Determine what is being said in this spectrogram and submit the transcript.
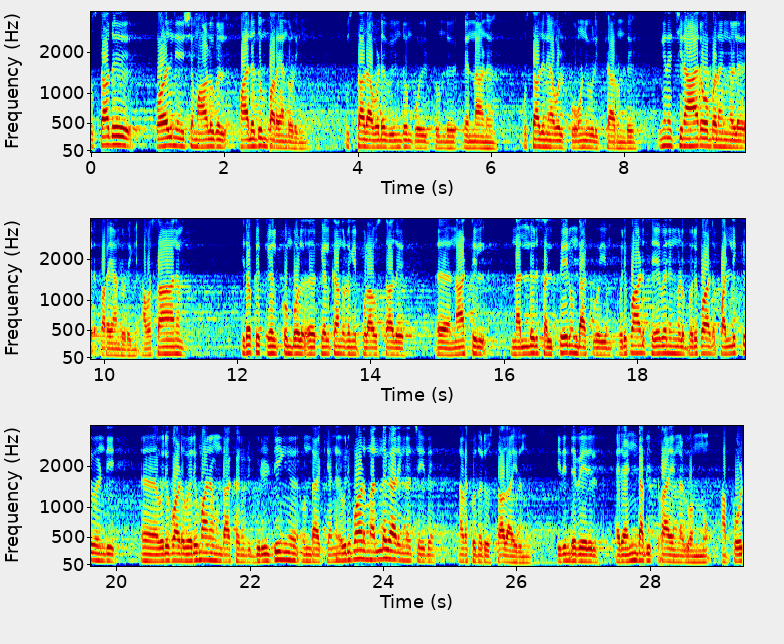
ഉസ്താദ് പോയതിനു ശേഷം ആളുകൾ പലതും പറയാൻ തുടങ്ങി. ഉസ്താദ് അവിടെ വീണ്ടും പോയിട്ടുണ്ട് എന്നാണ് ഉസ്താദിനെ അവൾ ഫോൺ വിളിക്കാറുണ്ട്. ഇങ്ങനെ ചില ആരോപണങ്ങൾ പറയാൻ തുടങ്ങി. അവസാനം ഇതൊക്കെ കേൾക്കുമ്പോൾ കേൾക്കാൻ തുടങ്ങിയപ്പോൾ ആ ഉസ്താദ് നാട്ടിൽ നല്ലൊരു സൽപ്പേരുണ്ടാക്കുകയും ഒരുപാട് സേവനങ്ങളും ഒരുപാട് പള്ളിക്ക് വേണ്ടി ഒരുപാട് വരുമാനം ഉണ്ടാക്കാൻ ഒരു ബിൽഡിങ് ഉണ്ടാക്കി അങ്ങനെ ഒരുപാട് നല്ല കാര്യങ്ങൾ ചെയ്ത് നടക്കുന്ന ഒരു ഉസ്താദായിരുന്നു. ഇതിന്റെ പേരിൽ രണ്ടഭിപ്രായങ്ങൾ വന്നു. അപ്പോൾ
